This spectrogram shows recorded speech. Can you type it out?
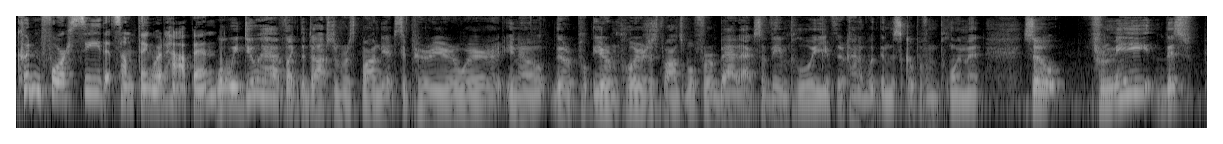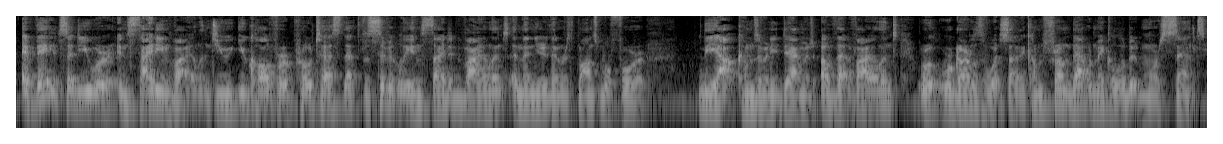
couldn't foresee that something would happen? Well, we do have like the doctrine of respondeat superior, where you know the, your employer is responsible for bad acts of the employee if they're kind of within the scope of employment. So for me, this if they had said you were inciting violence, you you called for a protest that specifically incited violence, and then you're then responsible for the outcomes of any damage of that violence, r- regardless of which side it comes from, that would make a little bit more sense.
